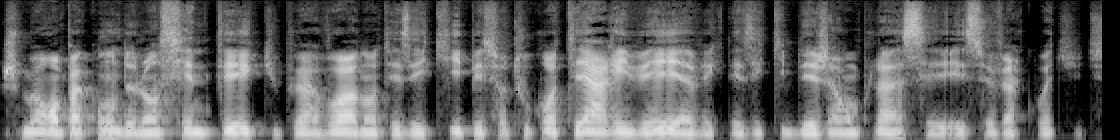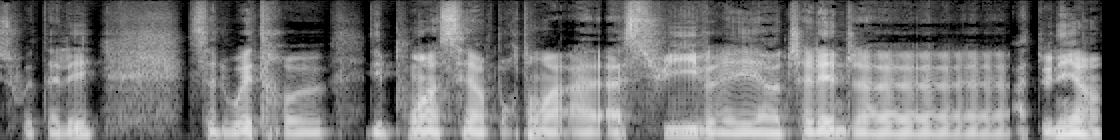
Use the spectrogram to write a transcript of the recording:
je me rends pas compte de l'ancienneté que tu peux avoir dans tes équipes et surtout quand tu es arrivé avec des équipes déjà en place et ce vers quoi tu souhaites aller, ça doit être, des points assez importants à suivre et un challenge à tenir?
